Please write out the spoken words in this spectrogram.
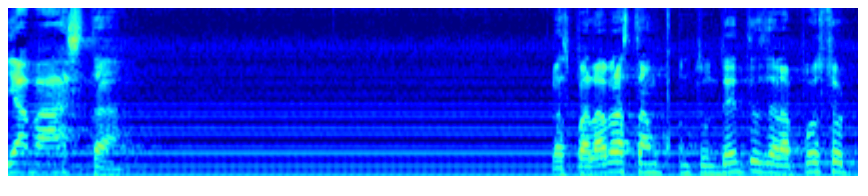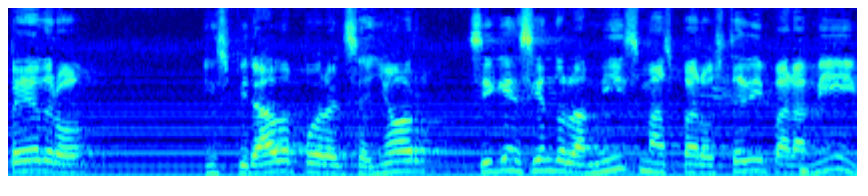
Ya basta. Las palabras tan contundentes del apóstol Pedro, inspirado por el Señor, siguen siendo las mismas para usted y para mí.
